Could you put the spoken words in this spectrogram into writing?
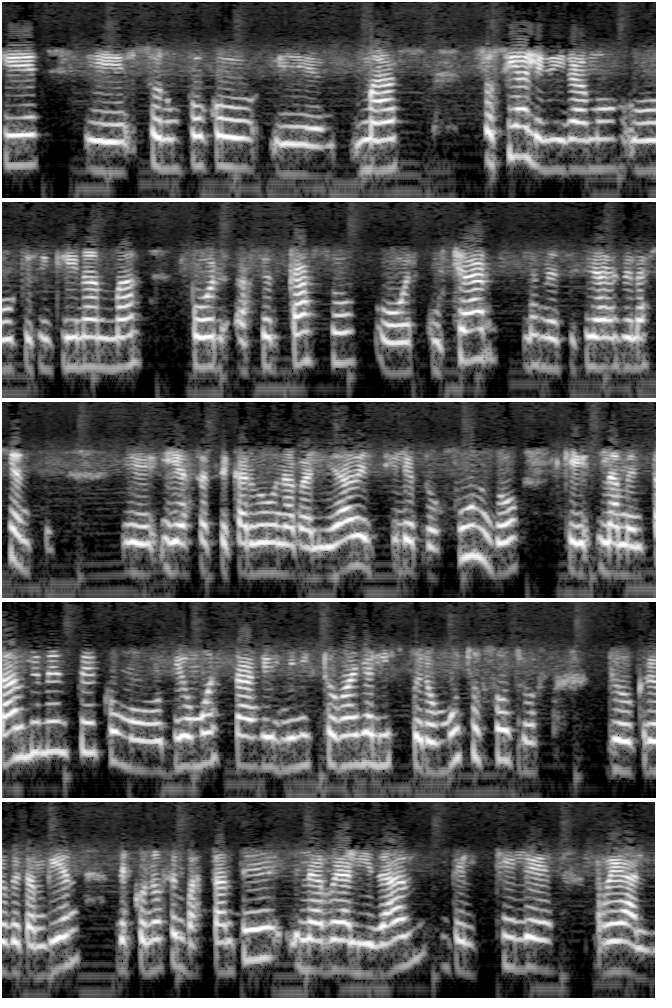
que eh, son un poco más sociales, digamos, o que se inclinan más por hacer caso o escuchar las necesidades de la gente y hacerse cargo de una realidad del Chile profundo que lamentablemente, como dio muestras el ministro Mayalis, pero muchos otros yo creo que también desconocen bastante la realidad del Chile real.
